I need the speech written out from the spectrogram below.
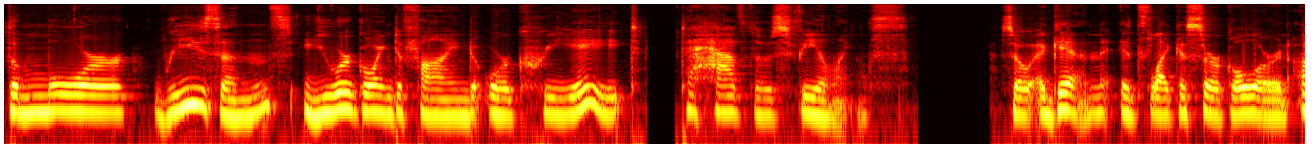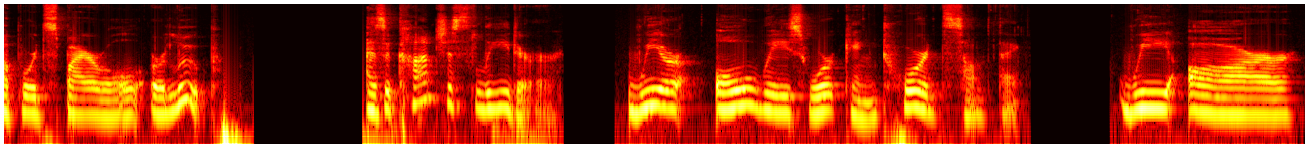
the more reasons you are going to find or create to have those feelings. So again, it's like a circle or an upward spiral or loop. As a conscious leader, we are always working towards something. We are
